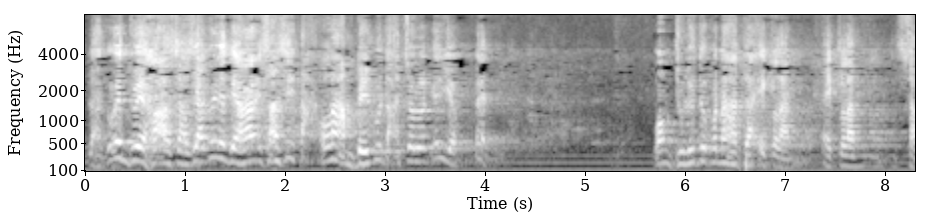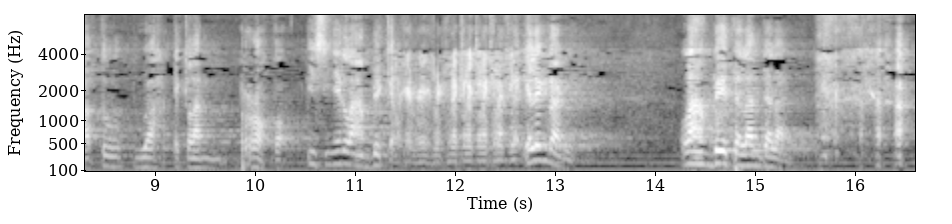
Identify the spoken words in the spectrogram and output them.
Lah gue dua hak asasi, aku jadi hak asasi tak lambeku tak culke ya pet Wong dulu itu pernah ada iklan, iklan satu buah iklan rokok. Isinya lambe klek klek klek klek klek klek klek. Eling tadi lambe dalan-dalan.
